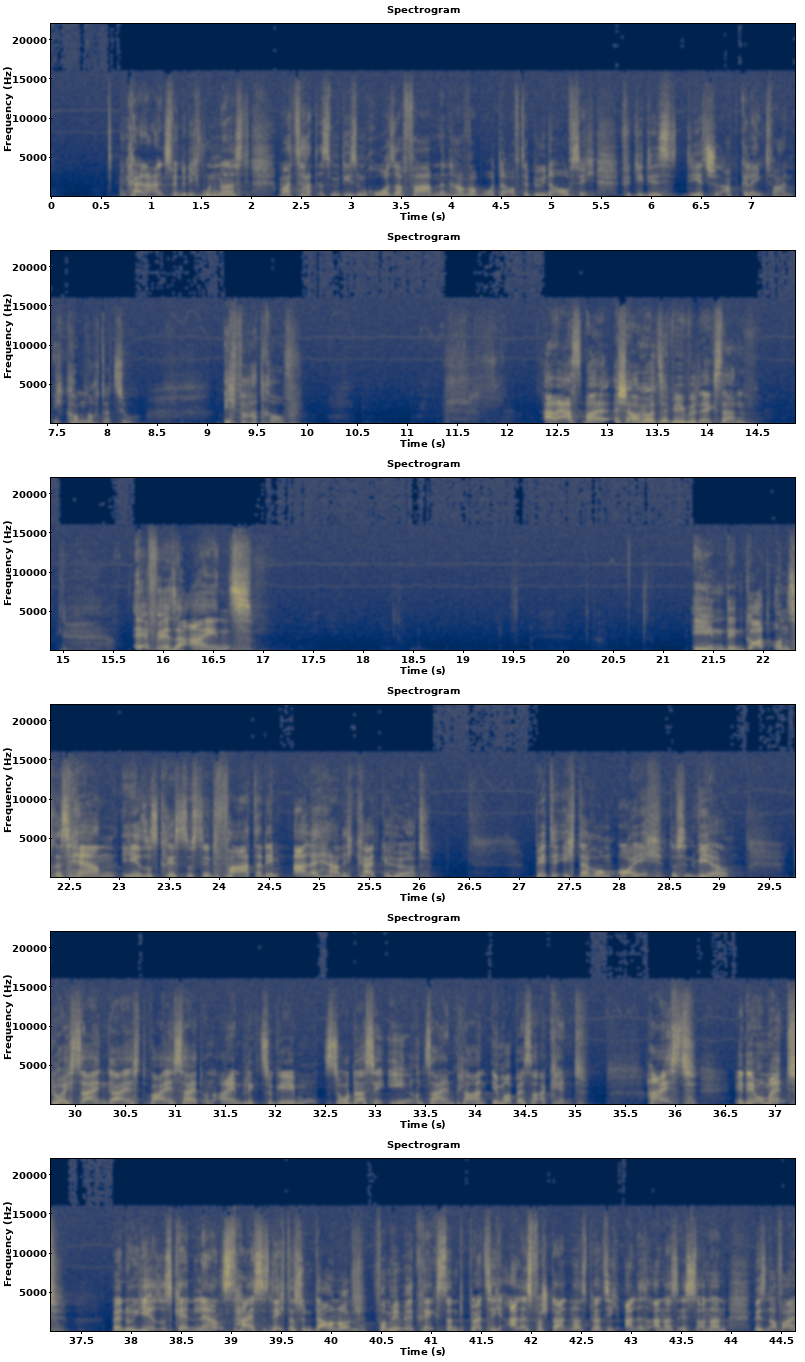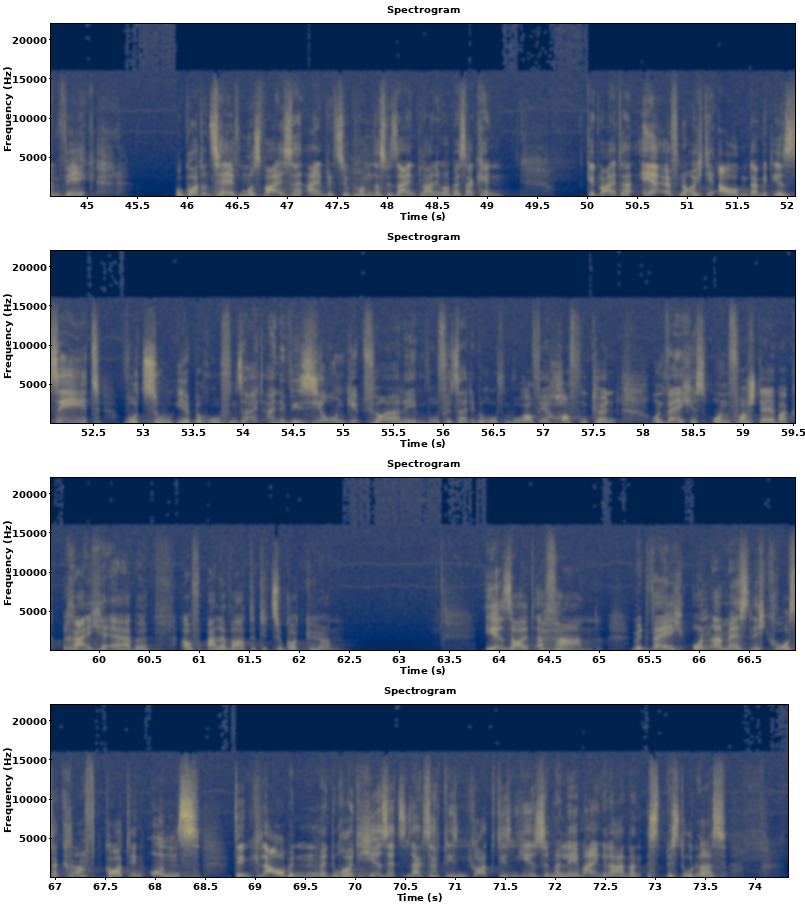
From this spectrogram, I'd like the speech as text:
Keine Angst, wenn du dich wunderst, was hat es mit diesem rosafarbenen Hoverboard da auf der Bühne auf sich? Für die, die, die jetzt schon abgelenkt waren, ich komme noch dazu. Ich fahre drauf. Aber erstmal schauen wir uns den Bibeltext an. Epheser 1, ihn, den Gott unseres Herrn Jesus Christus, den Vater, dem alle Herrlichkeit gehört, bitte ich darum, euch, das sind wir, durch seinen Geist Weisheit und Einblick zu geben, so dass ihr ihn und seinen Plan immer besser erkennt. Heißt, in dem Moment, wenn du Jesus kennenlernst, heißt es nicht, dass du einen Download vom Himmel kriegst und plötzlich alles verstanden hast, plötzlich alles anders ist, sondern wir sind auf einem Weg, wo Gott uns helfen muss, Weisheit, Einblick zu bekommen, dass wir seinen Plan immer besser erkennen. Geht weiter. Er öffne euch die Augen, damit ihr seht, wozu ihr berufen seid. Eine Vision gibt für euer Leben. Wofür seid ihr berufen? Worauf ihr hoffen könnt und welches unvorstellbar reiche Erbe auf alle wartet, die zu Gott gehören. Ihr sollt erfahren, mit welch unermesslich großer Kraft Gott in uns, den Glaubenden, wenn du heute hier sitzt und sagst, habe diesen Gott, diesen Jesus in mein Leben eingeladen, dann ist, bist du das,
